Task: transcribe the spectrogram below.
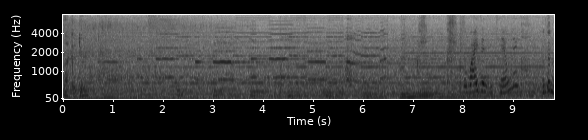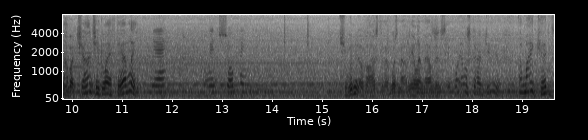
Nothing I could do. So why didn't you tell me? I didn't have a chance. He'd left early. Yeah, I went shopping. She wouldn't have asked if it wasn't a real emergency. What else could I do? They're my kids.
